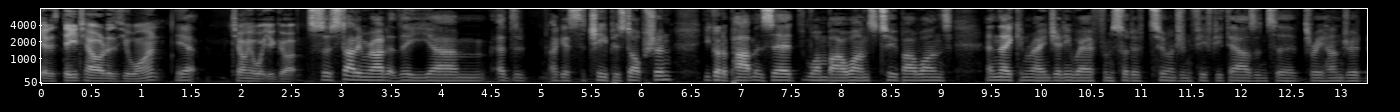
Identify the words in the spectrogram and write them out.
Get as detailed as you want. Yeah. Tell me what you got. So starting right at the um, at the I guess the cheapest option, you've got apartments there, one by ones, two by ones, and they can range anywhere from sort of two hundred fifty thousand to 300,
